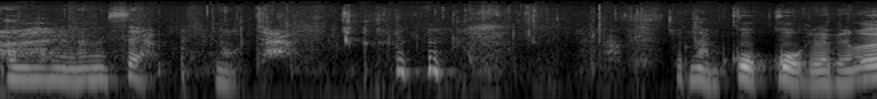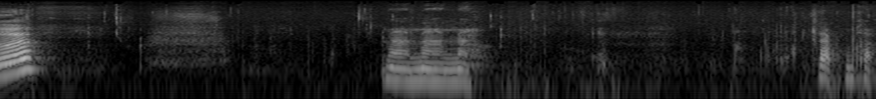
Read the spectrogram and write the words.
เอ้ยเอ้ยมันมันแสบนอกจากรดน้ำกโก้อะไรพี่น้องเอ้ยมามามาแซ่บค่ะ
